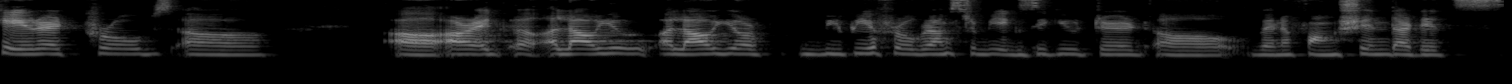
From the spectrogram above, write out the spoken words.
kret probes uh, uh, are allow you allow your BPF programs to be executed when a function that it's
